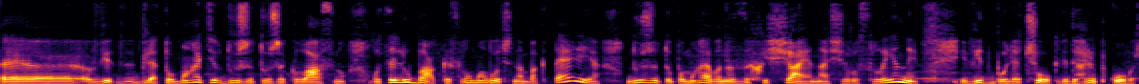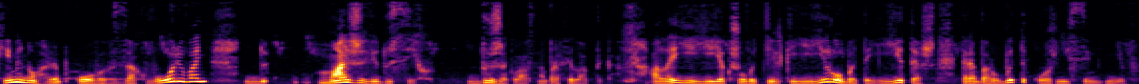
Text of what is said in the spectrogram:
е, для томатів дуже дуже класно. Оце люба кисломолочна бактерія дуже допомагає. Вона захищає наші рослини від болячок, від грибкових, іменно грибкових захворювань, майже від усіх. Дуже класна профілактика. Але її, якщо ви тільки її робите, її теж треба робити кожні 7 днів.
